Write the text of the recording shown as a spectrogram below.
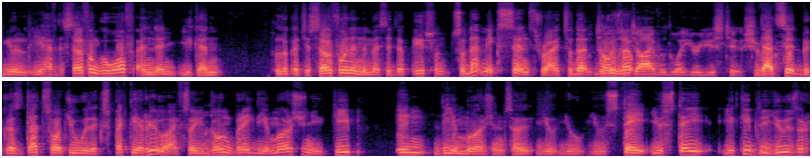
you you have the cell phone go off, and then you can look at your cell phone, and the message appears. On, so that makes sense, right? So that because Totally that- jive with what you're used to. Sure. that's it, because that's what you would expect in real life. So you uh-huh. don't break the immersion; you keep in the immersion. So you you you stay you stay you keep the user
